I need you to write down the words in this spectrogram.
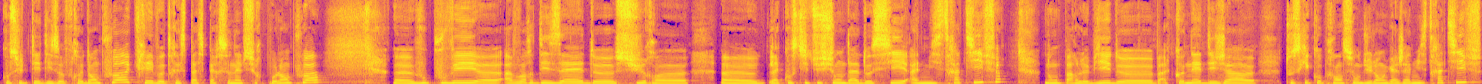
consulter des offres d'emploi, créer votre espace personnel sur Pôle Emploi. Vous pouvez avoir des aides sur la constitution d'un dossier administratif, donc par le biais de bah, connaître des déjà euh, tout ce qui est compréhension du langage administratif,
